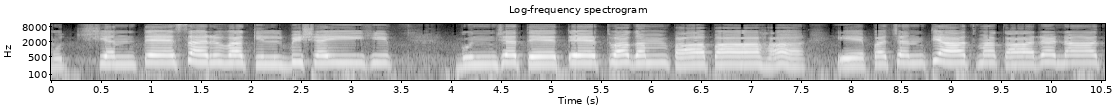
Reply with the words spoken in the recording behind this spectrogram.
मुच्यन्ते सर्वकिल्बिषैः भुञ्जते ते त्वगं पापाः ये पचन्त्यात्मकारणात्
